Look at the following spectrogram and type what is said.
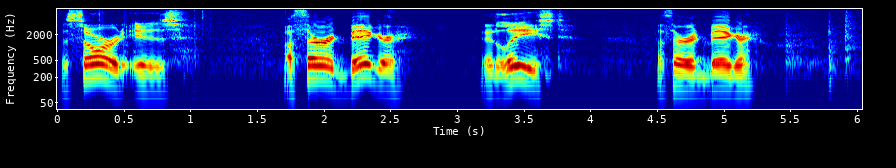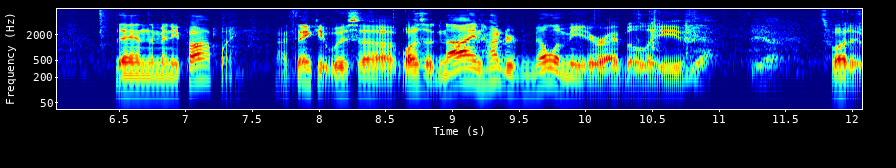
the sword is a third bigger, at least a third bigger than the mini pop wing. I think it was uh, was a 900 millimeter, I believe. Yeah, yeah. That's what it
